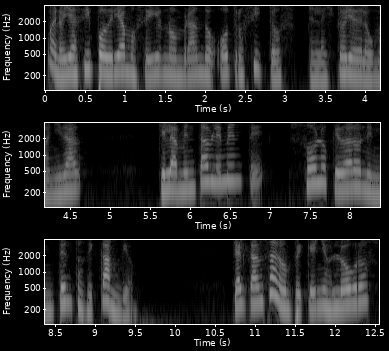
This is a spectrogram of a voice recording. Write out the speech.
Bueno, y así podríamos seguir nombrando otros hitos en la historia de la humanidad que lamentablemente solo quedaron en intentos de cambio, que alcanzaron pequeños logros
